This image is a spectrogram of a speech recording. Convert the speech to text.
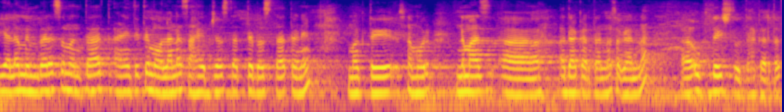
याला मेंबर असं म्हणतात आणि तिथे मौलाना साहेब जे असतात ते बसतात आणि मग ते समोर नमाज अदा करताना सगळ्यांना उपदेशसुद्धा करतात.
